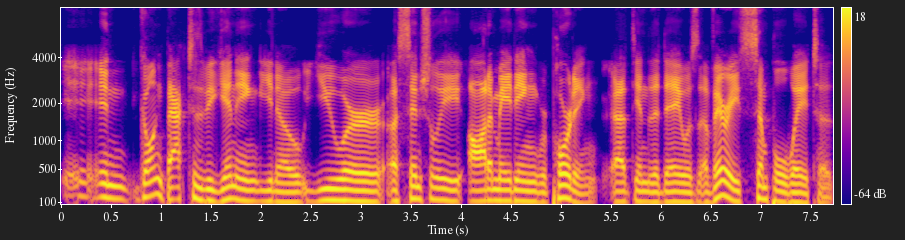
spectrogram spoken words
in going back to the beginning, you know, you were essentially automating reporting at the end of the day was a very simple way to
